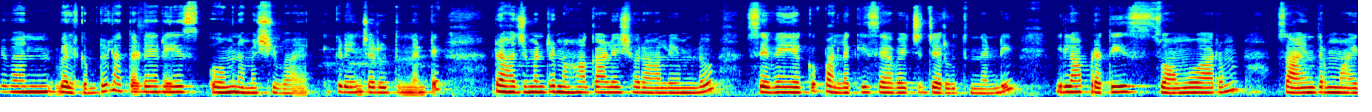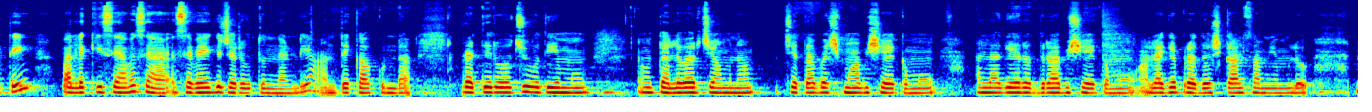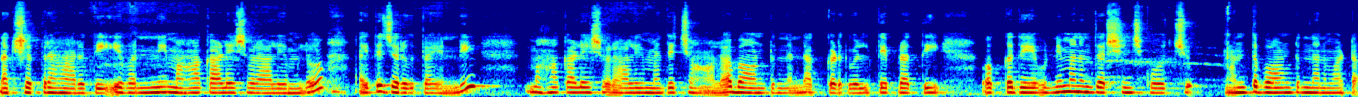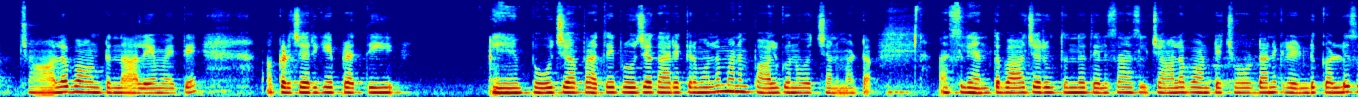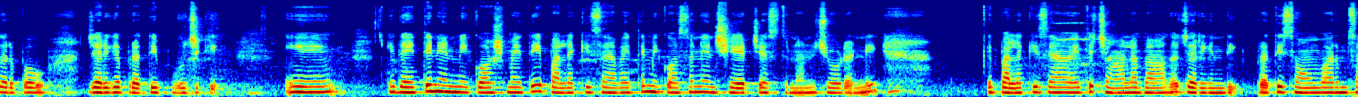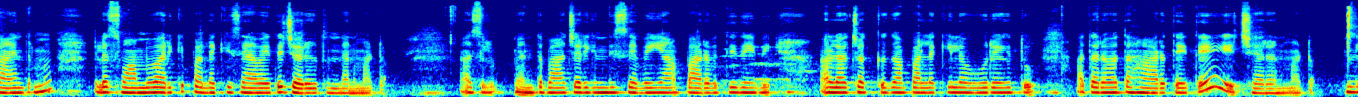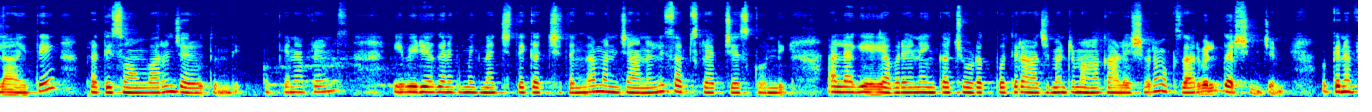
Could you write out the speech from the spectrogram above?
One welcome to Latha diaries ఓం నమ శివాయ. ఇక్కడ ఏం జరుగుతుందంటే రాజమండ్రి మహాకాళేశ్వర ఆలయంలో శివయ్యకు పల్లకి సేవ ఇచ్చి జరుగుతుందండి. ఇలా ప్రతి సోమవారం సాయంత్రం అయితే పల్లకి సేవ శివయ్యకు జరుగుతుందండి. అంతేకాకుండా ప్రతిరోజు ఉదయము తెల్లవారుజామున శతభస్మాభిషేకము అలాగే రుద్రాభిషేకము అలాగే ప్రదోషకాల సమయంలో నక్షత్ర హారతి ఇవన్నీ మహాకాళేశ్వర ఆలయంలో అయితే జరుగుతాయండి. మహాకాళేశ్వర ఆలయం అయితే చాలా బాగుంటుందండి. అక్కడికి వెళ్తే ప్రతి ఒక్క దేవుడిని మనం దర్శించుకోవచ్చు. అంత బాగుంటుందన్నమాట. చాలా బాగుంటుంది ఆలయం అయితే. అక్కడ జరిగే ప్రతి పూజ ప్రతి పూజ కార్యక్రమంలో మనం పాల్గొనవచ్చు అనమాట అసలు ఎంత బాగా జరుగుతుందో తెలుసా? అసలు చాలా బాగుంటాయి. చూడడానికి రెండు కళ్ళు సరిపోవు జరిగే ప్రతి పూజకి. ఈ ఇదైతే నేను మీకోసం అయితే ఈ పల్లకి సేవ అయితే మీకోసం నేను షేర్ చేస్తున్నాను చూడండి. ఈ పల్లకి సేవ అయితే చాలా బాగా జరిగింది. ప్రతి సోమవారం సాయంత్రము ఇలా స్వామివారికి పల్లకి సేవ అయితే జరుగుతుందనమాట అసలు ఎంత బాగా జరిగింది శివయ్య పార్వతీదేవి. అలా చక్కగా పల్లకిలో ఊరేగుతూ ఆ తర్వాత హారతి అయితే ఇచ్చారనమాట ఇలా అయితే ప్రతి సోమవారం జరుగుతుంది. ఓకేనా ఫ్రెండ్స్? ఈ వీడియో కనుక మీకు నచ్చితే ఖచ్చితంగా మన ఛానల్ని సబ్స్క్రైబ్ చేసుకోండి. అలాగే ఎవరైనా ఇంకా చూడకపోతే రాజమండ్రి మహాకాళేశ్వరం ఒకసారి వెళ్ళి దర్శించండి. ఓకేనా ఫ్రెండ్స్?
